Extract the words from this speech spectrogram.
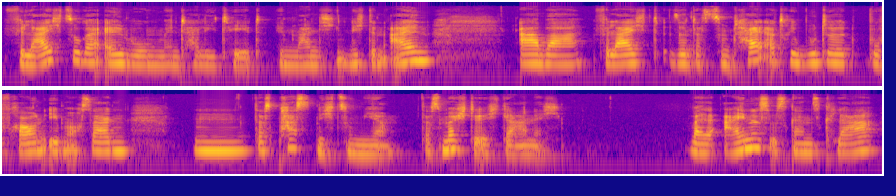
vielleicht sogar Ellbogenmentalität in manchen, nicht in allen. Aber vielleicht sind das zum Teil Attribute, wo Frauen eben auch sagen, hm, das passt nicht zu mir, das möchte ich gar nicht. Weil eines ist ganz klar,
